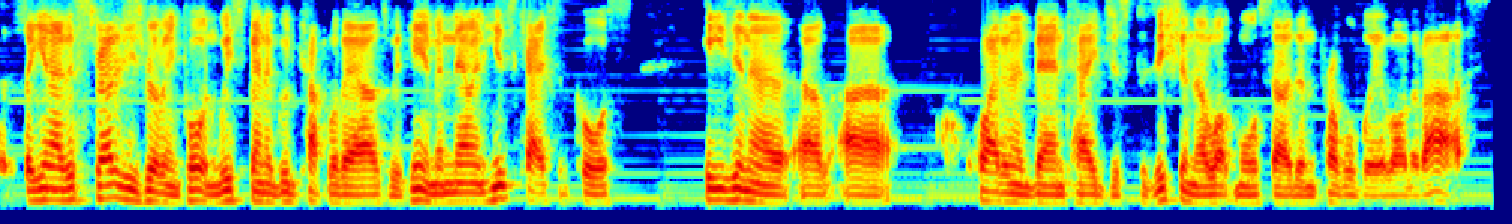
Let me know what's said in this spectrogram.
so, so, you know, this strategy is really important. We spent a good couple of hours with him, and now in his case, of course, he's in a, a, a, quite an advantageous position, a lot more so than probably a lot of us,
